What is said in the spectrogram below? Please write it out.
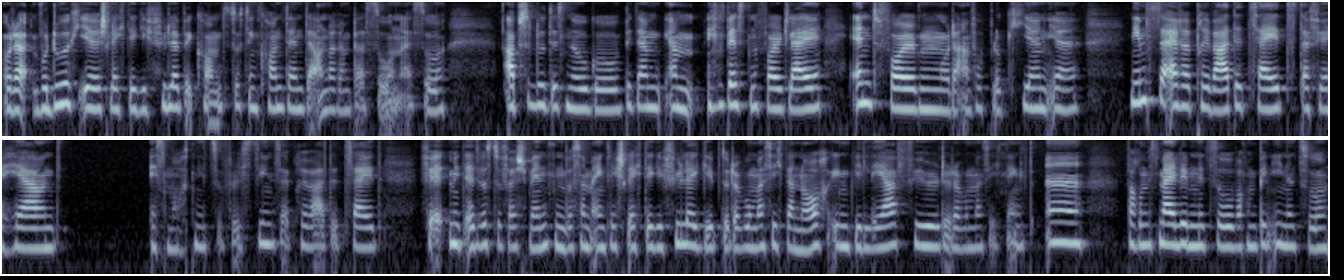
oder wodurch ihr schlechte Gefühle bekommt durch den Content der anderen Person. Also absolutes No-Go. Bitte am, am, im besten Fall gleich entfolgen oder einfach blockieren. Ihr nehmt da eure private Zeit dafür her und es macht nicht so viel Sinn, seine private Zeit für, mit etwas zu verschwenden, was einem eigentlich schlechte Gefühle gibt oder wo man sich danach irgendwie leer fühlt oder wo man sich denkt, äh, warum ist mein Leben nicht so, warum bin ich nicht so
